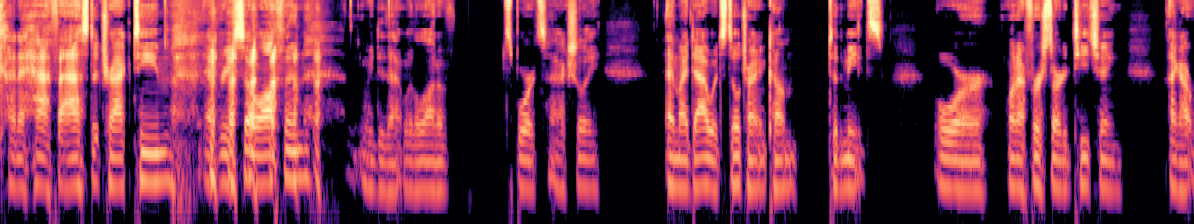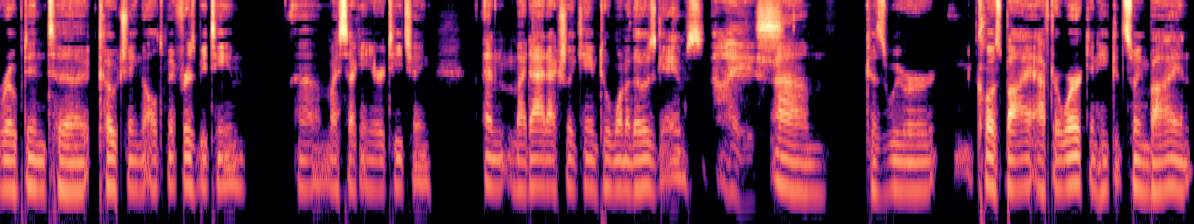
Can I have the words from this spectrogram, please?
kind of half-assed a track team every so often. We did that with a lot of sports actually. And my dad would still try and come to the meets. Or when I first started teaching, I got roped into coaching the ultimate frisbee team uh, my second year of teaching, and my dad actually came to one of those games. Nice. Um, because we were close by after work, and he could swing by and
